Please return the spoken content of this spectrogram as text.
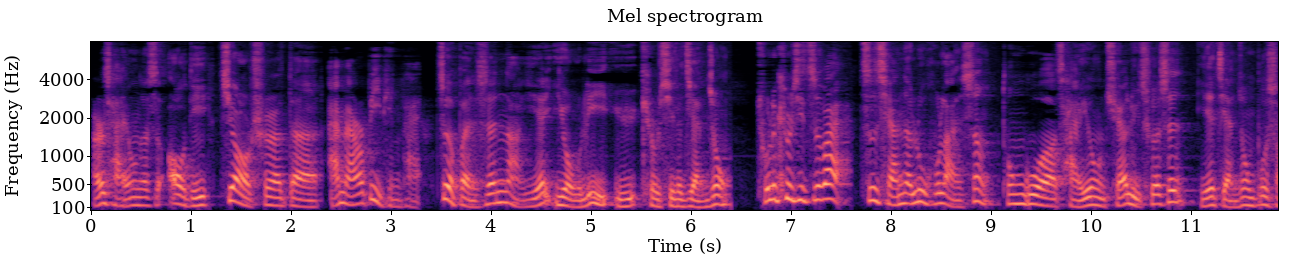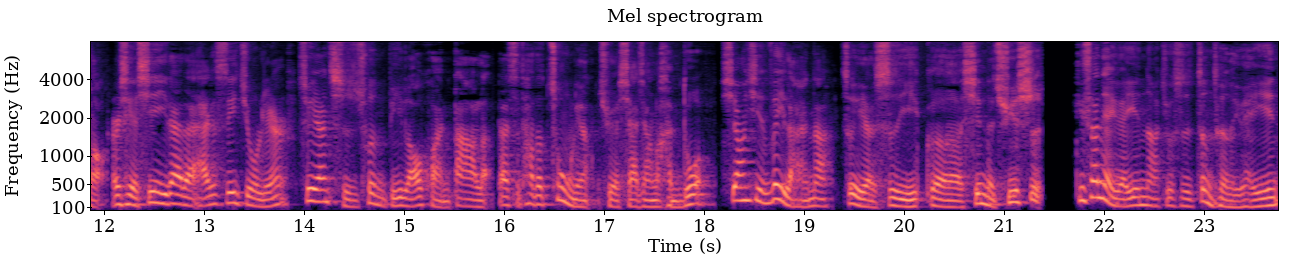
而采用的是奥迪轿车的 MLB 平台，这本身呢也有利于 Q7 的减重。除了 Q7 之外，之前的路虎揽胜通过采用全铝车身也减重不少，而且新一代的 XC90 虽然尺寸比老款大了，但是它的重量却下降了很多。相信未来呢，这也是一个新的趋势。第三点原因呢，就是政策的原因。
